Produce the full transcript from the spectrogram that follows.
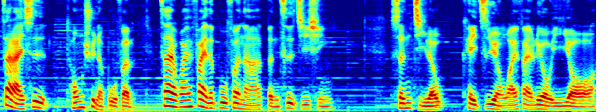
再来是通讯的部分，在 WiFi 的部分呢，本次机型升级了。可以支援 WiFi 六一哦，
